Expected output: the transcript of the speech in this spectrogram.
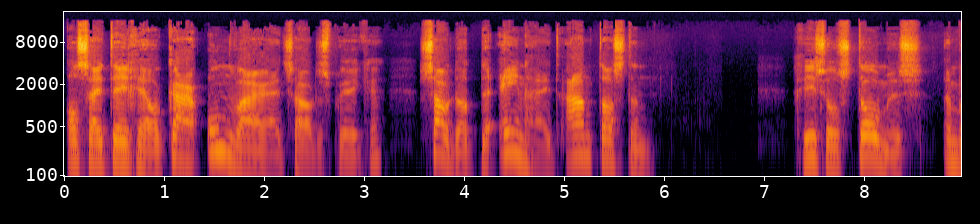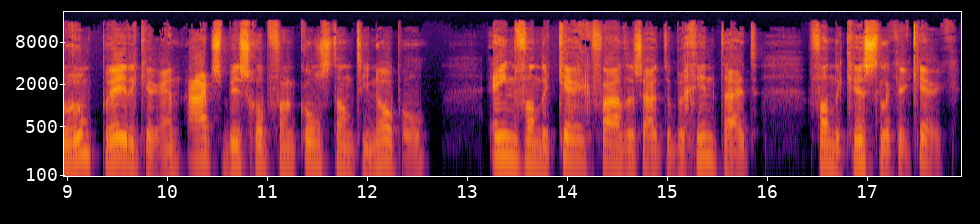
Als zij tegen elkaar onwaarheid zouden spreken, zou dat de eenheid aantasten. Chrysostomus, een beroemd prediker en aartsbisschop van Constantinopel, een van de kerkvaders uit de begintijd van de christelijke kerk,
